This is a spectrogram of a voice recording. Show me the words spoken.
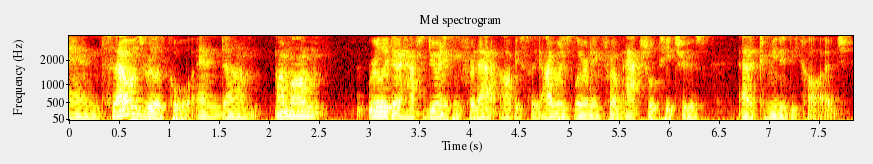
and so that was really cool. And um, my mom really didn't have to do anything for that. Obviously, I was learning from actual teachers at a community college,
